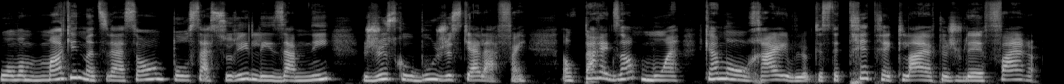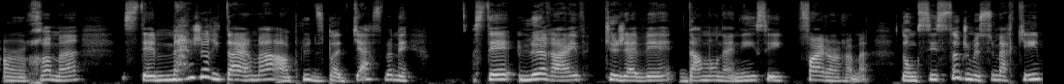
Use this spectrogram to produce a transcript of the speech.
ou on va manquer de motivation pour s'assurer de les amener jusqu'au bout, jusqu'à la fin. Donc, par exemple, moi, quand mon rêve, que c'était très, très clair que je voulais faire un roman, c'était majoritairement, en plus du podcast, là, mais c'était le rêve que j'avais dans mon année, c'est faire un roman. Donc, c'est ça que je me suis marqué.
